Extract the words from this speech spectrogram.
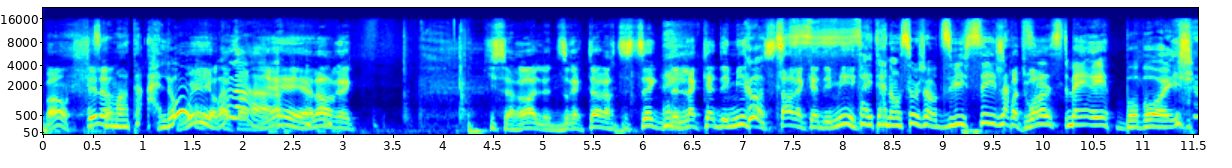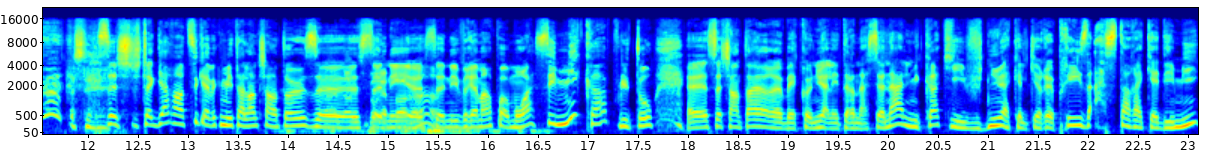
Bon, c'est Est-ce qu'on là. m'entend? Allô? Oui, on Voilà. t'entend bien. Alors, euh, qui sera le directeur artistique de l'Académie, de la Star Academy. Ça a été annoncé aujourd'hui. C'est pas toi? l'artiste. Ben, eh, boy. C'est- Je te garantis qu'avec mes talents de chanteuse, euh, Ah non, ce n'est euh, ce n'est vraiment pas moi. C'est Mika plutôt, Euh, ce chanteur ben, connu à l'international. Mika qui est venu à quelques reprises à Star Academy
